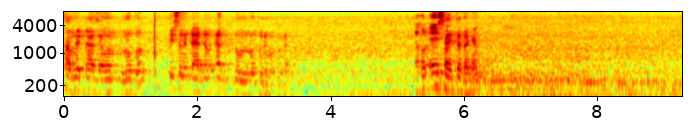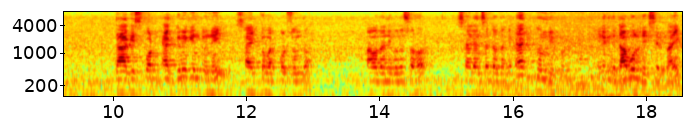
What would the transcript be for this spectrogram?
সামনের টায়ার যেমন নতুন, পিছনের টায়ারটাও একদম নতুনের মতো দেখেন এখন এই সাইডটা দেখেন দাগ স্পট একদমই কিন্তু নেই সাইড কভার পর্যন্ত, পাওদানিগুলো সহ সাইলেন্সারটাও দেখেন, একদম নিপুণ এটা কিন্তু ডাবল ডিস্কের bike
